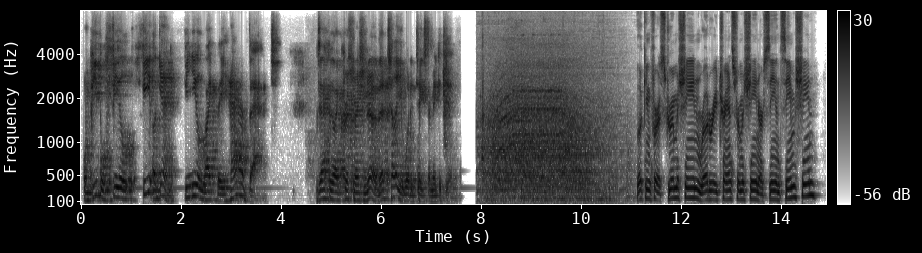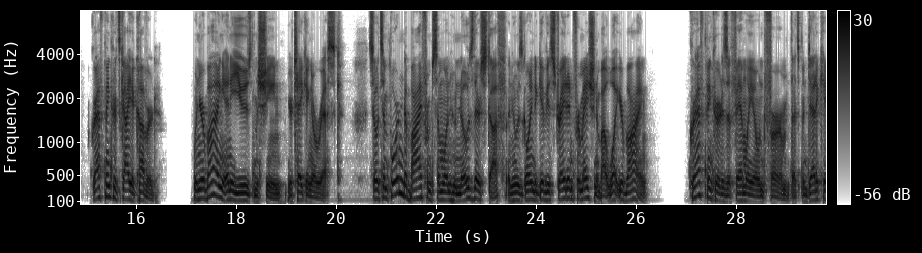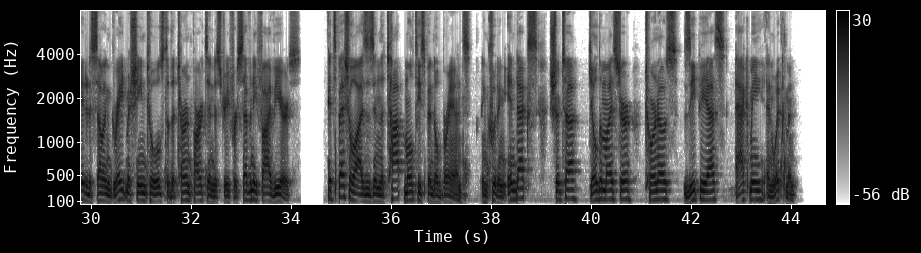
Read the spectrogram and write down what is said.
When people feel feel again feel like they have that, exactly like Chris mentioned earlier, they'll tell you what it takes to make a deal. Looking for a screw machine, rotary transfer machine, or CNC machine? Graf Pinkert's got you covered. When you're buying any used machine, you're taking a risk. So it's important to buy from someone who knows their stuff and who is going to give you straight information about what you're buying. Graf Pinkert is a family owned firm that's been dedicated to selling great machine tools to the turn parts industry for 75 years. It specializes in the top multi spindle brands, including Index, Schutte, Gildemeister, Tornos, ZPS, Acme, and Wickman.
